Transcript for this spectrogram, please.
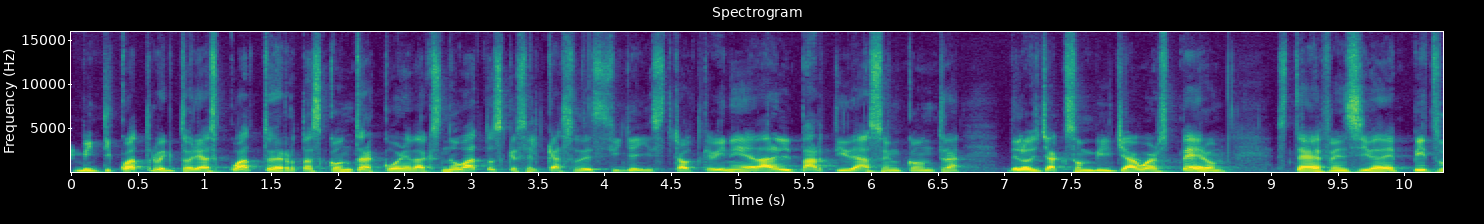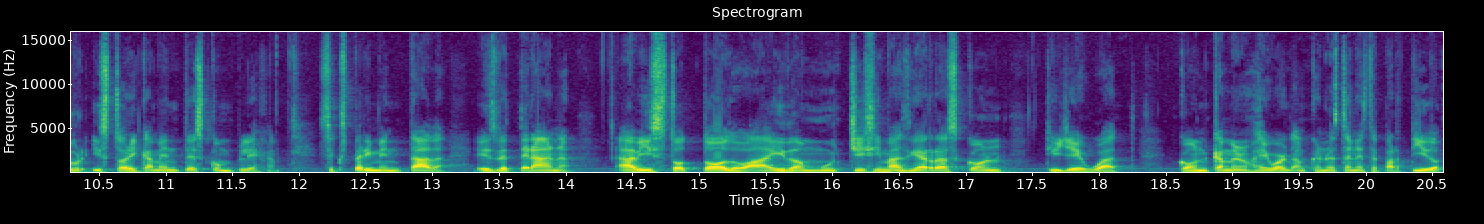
24 victorias, 4 derrotas contra corebacks novatos, que es el caso de CJ Stroud, que viene a dar el partidazo en contra de los Jacksonville Jaguars, pero esta defensiva de Pittsburgh históricamente es compleja, es experimentada, es veterana, ha visto todo, ha ido a muchísimas guerras con TJ Watt, con Cameron Hayward, aunque no está en este partido,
